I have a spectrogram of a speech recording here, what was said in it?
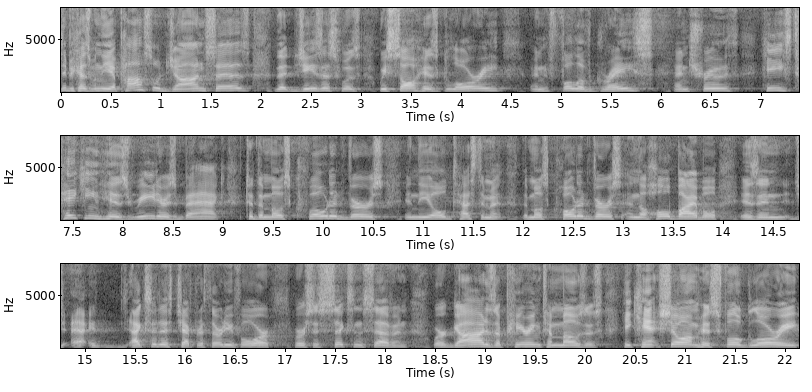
See, because when the Apostle John says that Jesus was, we saw his glory and full of grace and truth, he's taking his readers back to the most quoted verse in the Old Testament. The most quoted verse in the whole Bible is in uh, Exodus chapter 34, verses 6 and 7, where God is appearing to Moses. He can't show him his full glory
